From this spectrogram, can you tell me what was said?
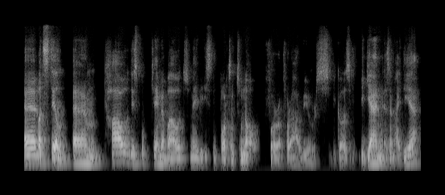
Uh, but still, um, how this book came about maybe is important to know for, for our viewers because it began as an idea,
